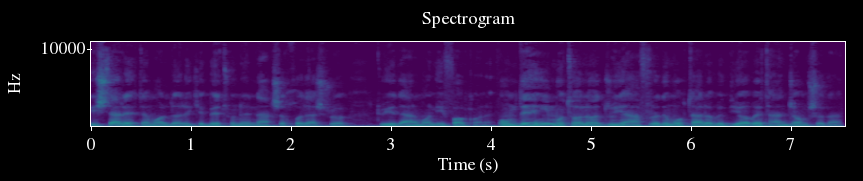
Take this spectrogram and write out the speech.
بیشتر احتمال داره که بتونه نقش خودش رو توی درمان ایفا کنه. عمده این مطالعات روی افراد مبتلا به دیابت انجام شدن.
